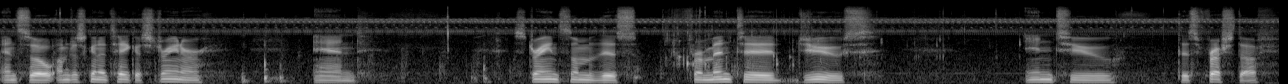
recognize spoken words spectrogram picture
And so I'm just going to take a strainer and strain some of this fermented juice into this fresh stuff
